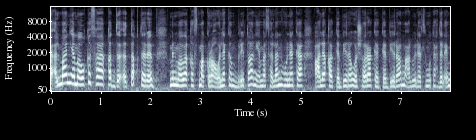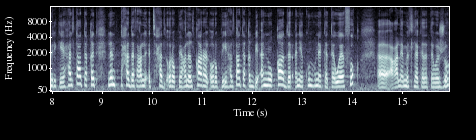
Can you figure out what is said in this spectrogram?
ألمانيا موقفها قد تقترب من مواقف ماكرون ولكن بريطانيا مثلا هناك علاقة كبيرة وشراكة كبيرة مع الولايات المتحدة الأمريكية. هل تعتقد لن تتحدث على الاتحاد الأوروبي على القارة الأوروبية هل تعتقد بأنه قادر أن يكون هناك توافق آه، على مثل هذا التوجه؟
